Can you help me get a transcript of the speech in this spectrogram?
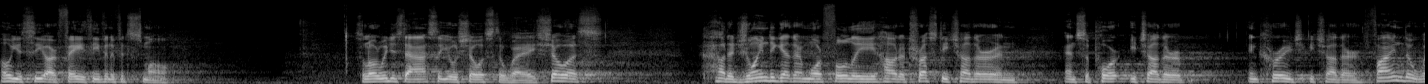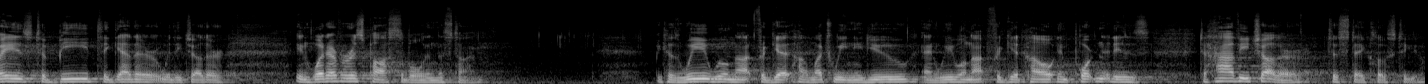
Oh, you see our faith, even if it's small. So, Lord, we just ask that you'll show us the way. Show us how to join together more fully, how to trust each other and, and support each other, encourage each other, find the ways to be together with each other in whatever is possible in this time. Because we will not forget how much we need you, and we will not forget how important it is to have each other to stay close to you.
